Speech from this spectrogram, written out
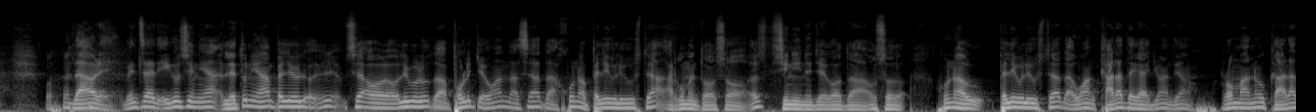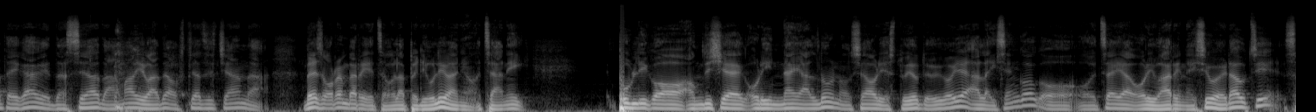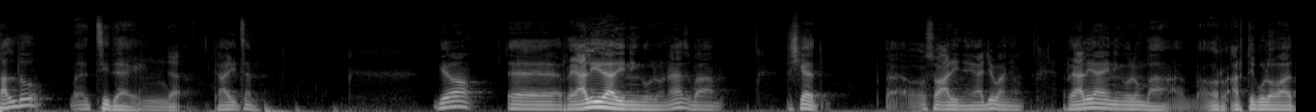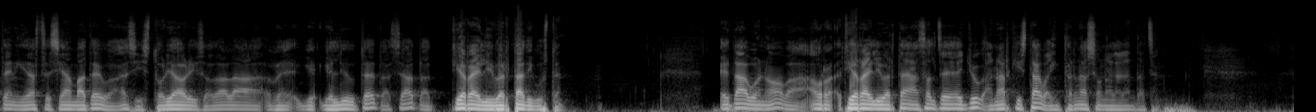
da hori, bintzat, ikusi nia, letu nian pelikulu, zera, o, liburu da politxe da, zera, da, juna pelikuli guztia, argumento oso, ez, sinin etxeko da oso, juna pelikuli guztia, da guan karateka joan, dio, romanu karateka, eta zera, da amabi batea, ostiatzitxean, da, bez horren berri etzagoela pelikuli baino, etxanik, publiko haundixek hori nahi aldun, osea hori estudiatu egigoie, ala izengok, o, o etzaia hori barri nahi ziu erautzi, saldu, etziteak, Mm, Ja. kaitzen. Gero, eh, realidadin ingurun, ez? Ba, pixket, oso ari nahi gaitu, baino, realidadin ingurun, ba, hor artikulo baten idazte zian batek, ba, ez, historia hori ge- geldi dute, eta zea, eta tierra y libertad ikusten. Eta, bueno, ba, aurra, tierra y libertad azaltze dituk anarkistak, ba, internazionala kantatzen.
